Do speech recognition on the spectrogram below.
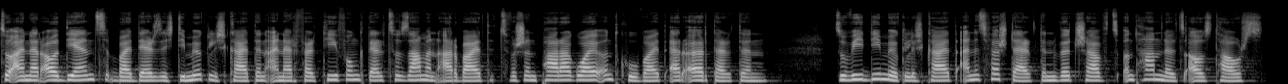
zu einer Audienz, bei der sich die Möglichkeiten einer Vertiefung der Zusammenarbeit zwischen Paraguay und Kuwait erörterten, sowie die Möglichkeit eines verstärkten Wirtschafts- und Handelsaustauschs.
